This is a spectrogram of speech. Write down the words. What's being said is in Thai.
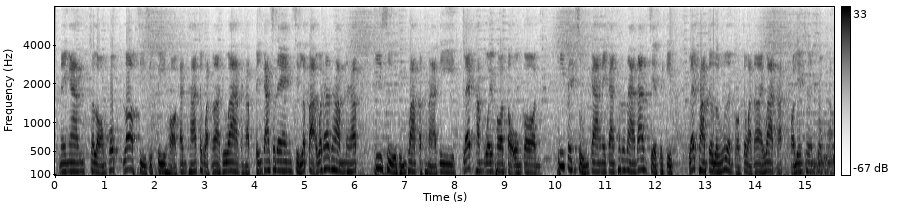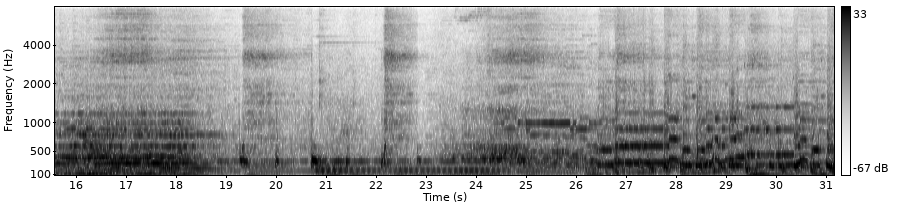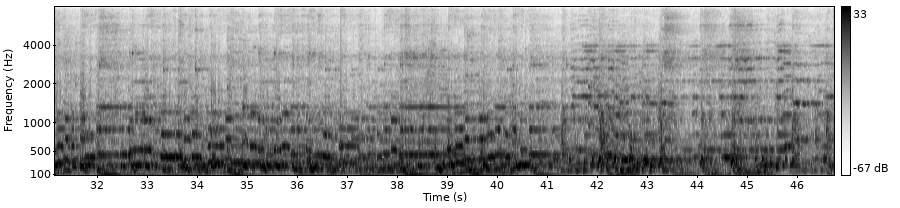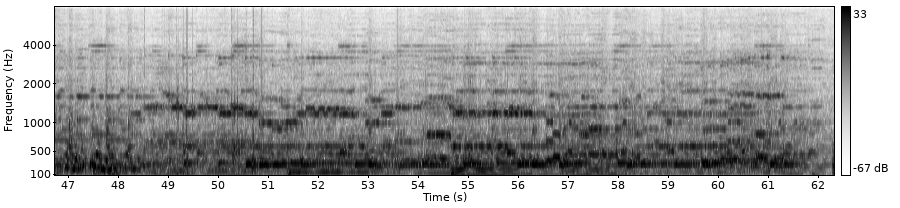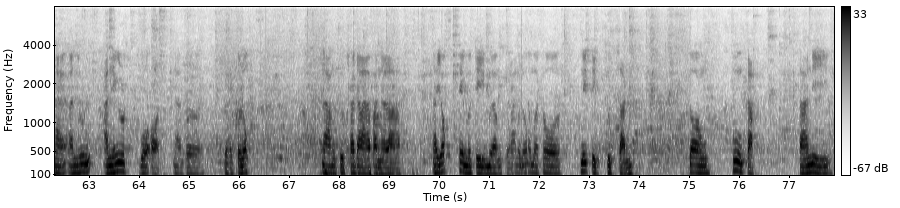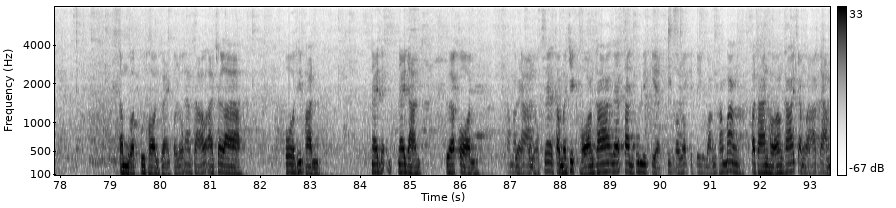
ในงานฉลองครบรอบ 40 ปีหอการค้าจังหวัดนราธิวาสนะครับ เป็นการแสดงศิลปะวัฒนธรรมนะครับ ที่สื่อถึงความปรารถนาดี และคำอวยพรต่อองค์กร ที่เป็นศูนย์กลางในการพัฒนาด้านเศรษฐกิจ และความเจริญรุ่งเรืองของจังหวัดนราธิวาสครับ ขอเรียนเชิญชมครับ อนุอนิรุตบัวอ่อนนายอำเภอเสวยกลก นางสุชาดาพันนารา นายกเทศมนตรีเมืองเสวยกลกตำรวจโทนิติสุขสันรองผู้กับสถานีตำรวจภูธรแสวยกลกนางสาวอาชราโพธิพันธ์นายนด่านเรือก่อน กรรมการและสมาชิกหอการค้า และท่านผู้มีเกียรติที่เคารพกิติหวังทำมั่งประธานหอการค้าจังหวัดตาหกรรม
